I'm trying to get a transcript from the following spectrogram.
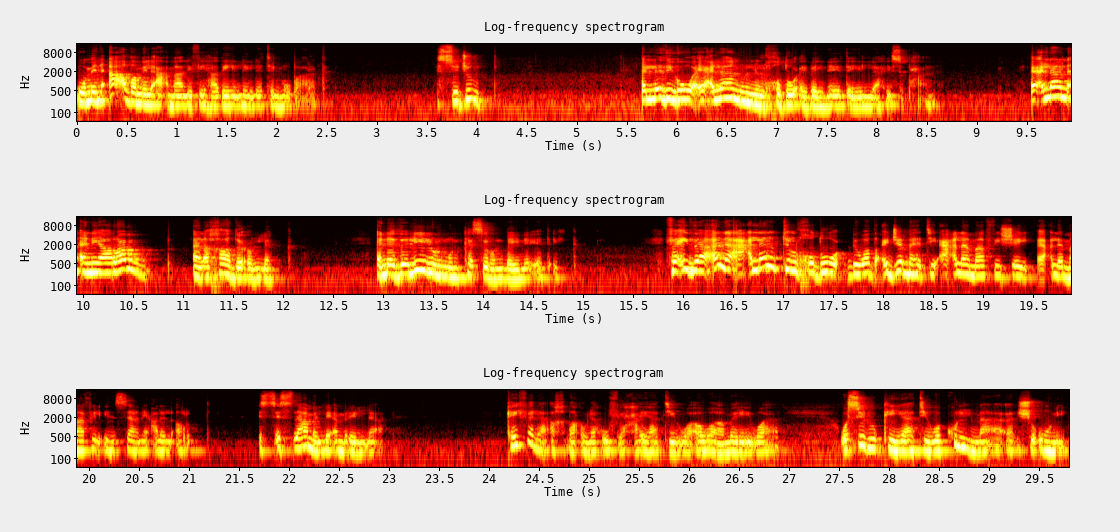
ومن أعظم الأعمال في هذه الليلة المباركة. السجود. الذي هو إعلان للخضوع بين يدي الله سبحانه. إعلان أن يا رب أنا خاضع لك. أنا ذليل منكسر بين يديك. فإذا أنا أعلنت الخضوع بوضع جبهتي أعلى ما في شيء أعلى ما في الإنسان على الأرض. استسلاما لأمر الله. كيف لا أخضع له في حياتي وأوامري و وسلوكياتي وكل ما شؤوني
